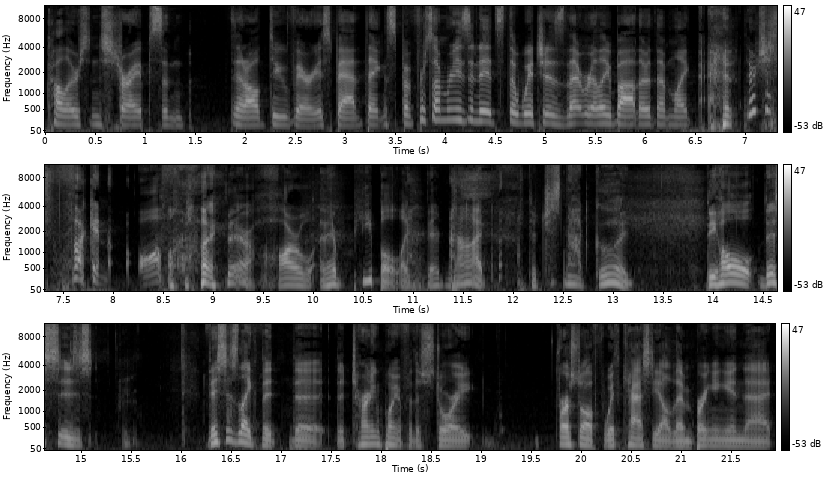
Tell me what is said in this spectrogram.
colors and stripes and that all do various bad things. But for some reason, it's the witches that really bother them. Like they're just fucking awful. like they're horrible. They're people. Like they're not. they're just not good. The whole this is this is like the the the turning point for the story. First off, with Castiel, then bringing in that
